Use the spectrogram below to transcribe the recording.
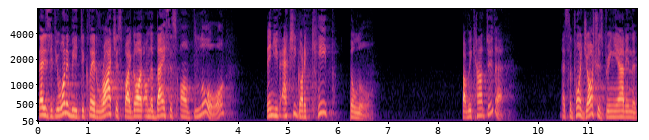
That is, if you want to be declared righteous by God on the basis of law, then you've actually got to keep the law. But we can't do that. That's the point Josh was bringing out in the,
